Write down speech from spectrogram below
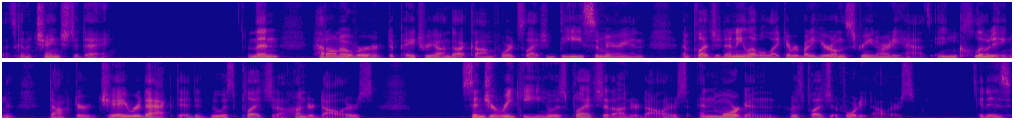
That's going to change today. And then head on over to patreon.com forward slash dsumerian and pledge at any level like everybody here on the screen already has, including Dr. J Redacted, who has pledged at $100, Sinjariki, who has pledged at $100, and Morgan, who has pledged at $40. It is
